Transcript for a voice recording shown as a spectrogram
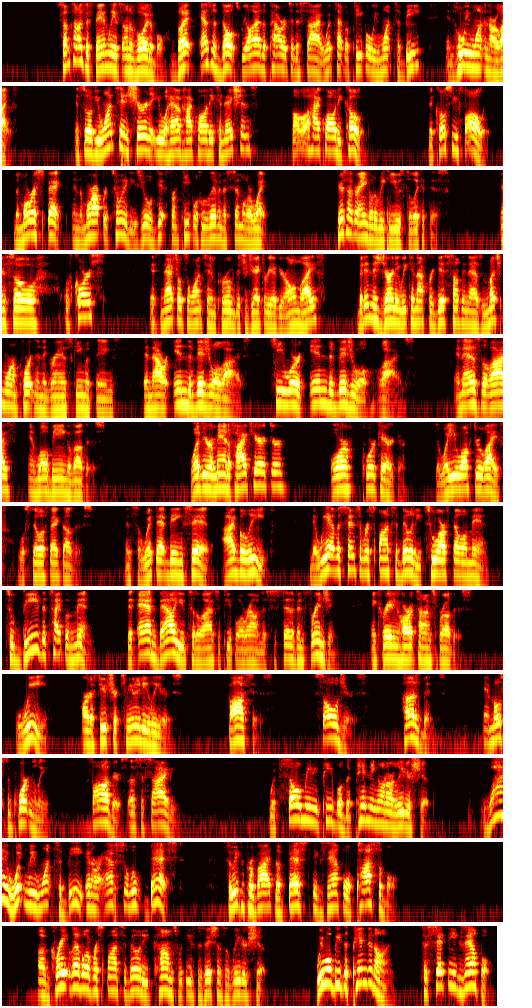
Sometimes a family is unavoidable, but as adults, we all have the power to decide what type of people we want to be and who we want in our life. And so, if you want to ensure that you will have high quality connections, follow a high quality code. The closer you follow it, the more respect and the more opportunities you will get from people who live in a similar way. Here's another angle that we can use to look at this. And so, of course, it's natural to want to improve the trajectory of your own life, but in this journey, we cannot forget something that is much more important in the grand scheme of things than our individual lives. Keyword individual lives. And that is the lives and well being of others. Whether you're a man of high character or poor character, the way you walk through life will still affect others. And so, with that being said, I believe that we have a sense of responsibility to our fellow man to be the type of men that add value to the lives of people around us instead of infringing and creating hard times for others. We are the future community leaders, bosses, soldiers, husbands, and most importantly, fathers of society. With so many people depending on our leadership, why wouldn't we want to be in our absolute best? so we can provide the best example possible. A great level of responsibility comes with these positions of leadership. We will be dependent on to set the example,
